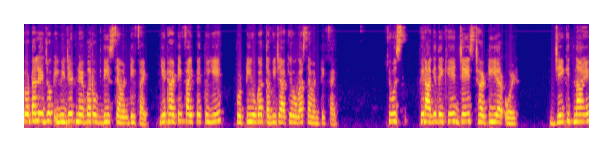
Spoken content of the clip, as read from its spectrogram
Total age of immediate neighbour of D seventy five ये थर्टी फाइव है तो ये फोर्टी होगा, तभी जाके होगा सेवेंटी फाइव क्यू इज़ फिर आगे देखें J is thirty year old J कितना है?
